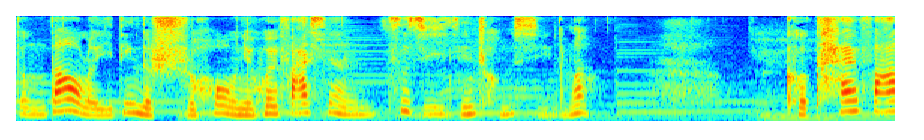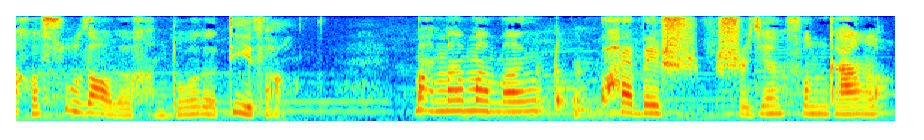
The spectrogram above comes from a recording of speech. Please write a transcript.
等到了一定的时候，你会发现自己已经成型了，可开发和塑造的很多的地方，慢慢慢慢快被时时间风干了。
